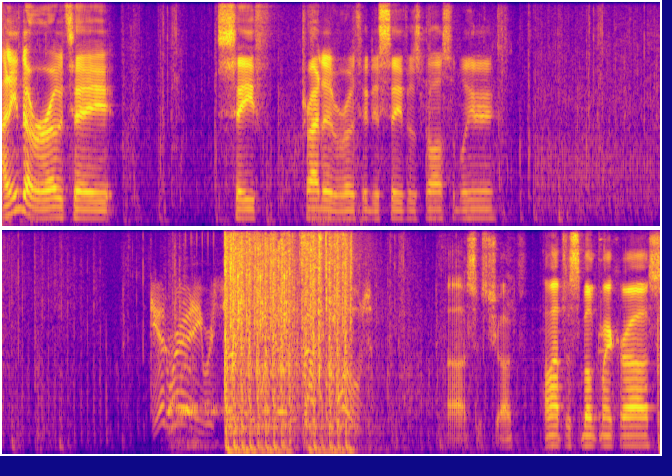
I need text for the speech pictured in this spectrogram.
I need to rotate safe. Try to rotate as safe as possible here. Get ready. Resurgence window's about to close. Ah, it's just chucked. I'm gonna have to smoke my cross.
